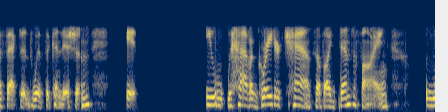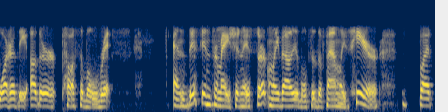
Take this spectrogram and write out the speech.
affected with the condition, it you have a greater chance of identifying what are the other possible risks. And this information is certainly valuable to the families here, but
